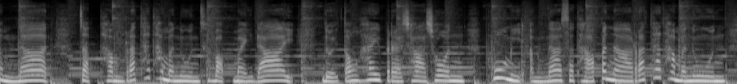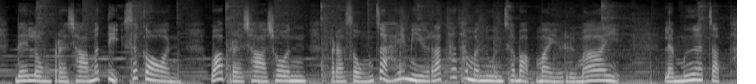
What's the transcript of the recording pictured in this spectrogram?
อำนาจ จัดทำรัฐธรรมนูญฉบับใหม่ได้ โดยต้องให้ประชาชน ผู้มีอำนาจสถาปนารัฐธรรมนูญ ได้ลงประชามติซะก่อน ว่าประชาชนประสงค์จะให้มีรัฐธรรมนูญฉบับใหม่หรือไม่และเมื่อจัดท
